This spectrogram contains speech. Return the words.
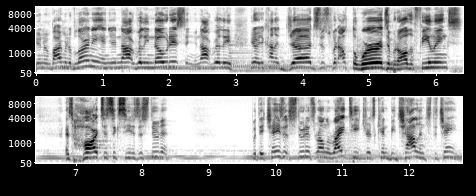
You're in an environment of learning and you're not really noticed and you're not really, you know, you're kind of judged just without the words and with all the feelings, it's hard to succeed as a student. But they changed it. Students around the right teachers can be challenged to change.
